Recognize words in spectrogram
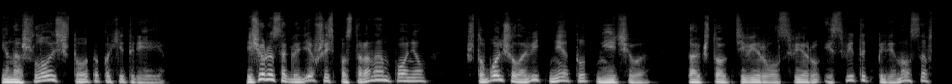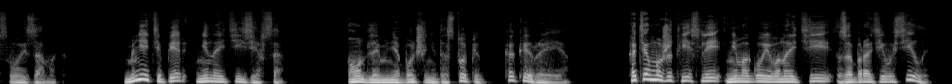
и нашлось что-то похитрее. Еще раз оглядевшись по сторонам, понял, что больше ловить мне тут нечего, так что активировал сферу и свиток переноса в свой замок. Мне теперь не найти Зевса. Он для меня больше недоступен, как и Рея. Хотя, может, если не могу его найти, забрать его силы.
